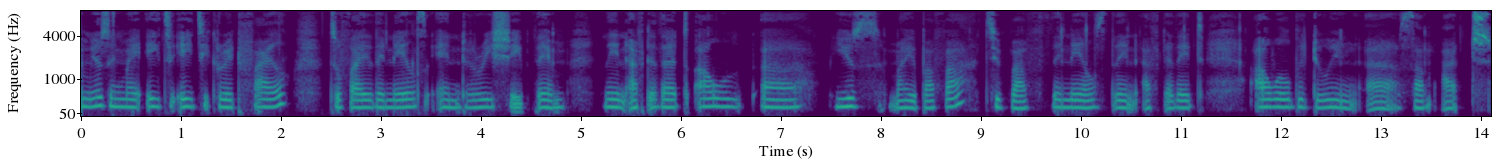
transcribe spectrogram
Am using my 8080 grit file to file the nails and reshape them. Then after that, I'll uh, use my buffer to buff the nails. Then after that, I will be doing uh, some art.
